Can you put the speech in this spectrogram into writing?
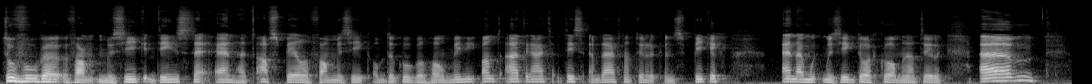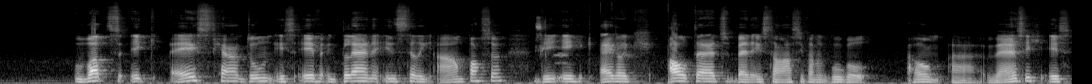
toevoegen van muziekdiensten en het afspelen van muziek op de Google Home Mini. Want uiteraard, het is en blijft natuurlijk een speaker en daar moet muziek doorkomen natuurlijk. Um, wat ik eerst ga doen is even een kleine instelling aanpassen die ik eigenlijk altijd bij de installatie van een Google Home uh, wijzig is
